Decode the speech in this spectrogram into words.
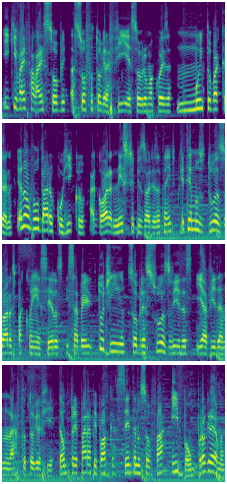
e que vai falar sobre a sua fotografia, sobre uma coisa muito bacana. Eu não vou dar o currículo agora neste episódio exatamente, porque temos duas horas para conhecê-los e saber tudinho sobre as suas vidas e a vida na fotografia. Então prepara a pipoca, senta no sofá e bom programa.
